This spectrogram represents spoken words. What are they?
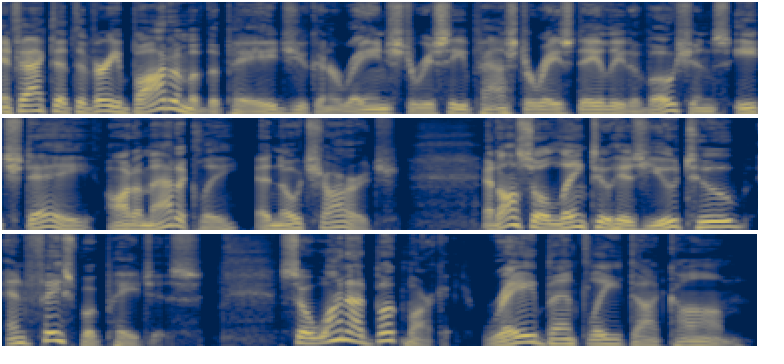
In fact, at the very bottom of the page, you can arrange to receive Pastor Ray's daily devotions each day automatically at no charge. And also link to his YouTube and Facebook pages. So why not bookmark it? raybentley.com.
